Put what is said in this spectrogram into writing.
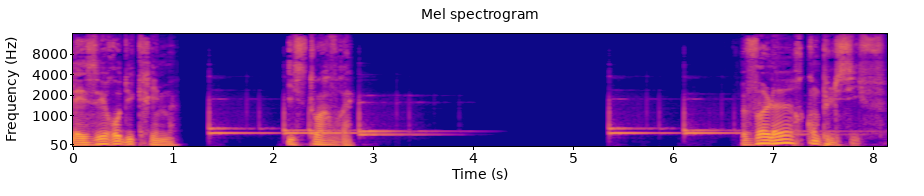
Les héros du crime. Histoire vraie. Voleur compulsif.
